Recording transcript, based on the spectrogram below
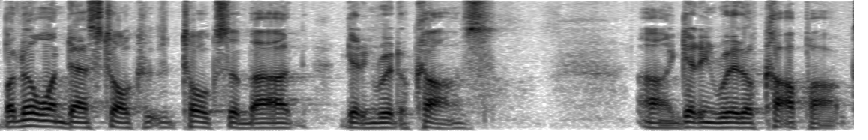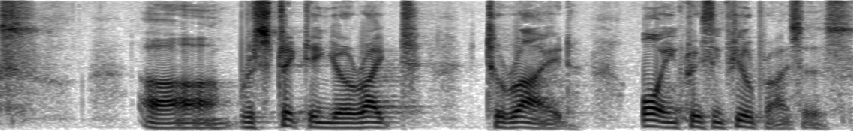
Uh, but no one does talk, talks about getting rid of cars, uh, getting rid of car parks, restricting your right to ride, or increasing fuel prices.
